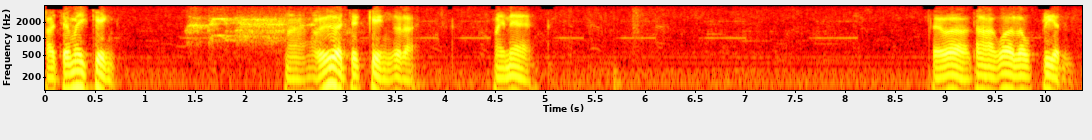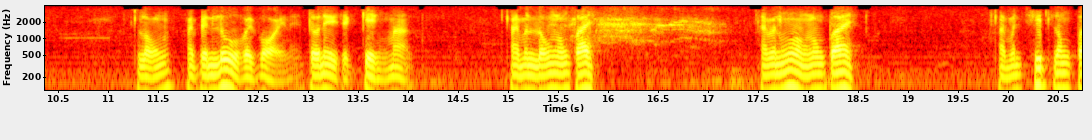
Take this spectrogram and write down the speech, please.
อาจจะไม่เก่งนะหรืออาจจะเก่งก็ได้ ไม่แน่ แต่ว่าถ้าหากว่าเราเปลี่ยนหลงให้เป็นรูปบ่อยๆเนี่ยตัวนี้จะเก่งมาก ให้มันหลงลงไป ให้มันง่วงลงไป ให้มันคิดลงไป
